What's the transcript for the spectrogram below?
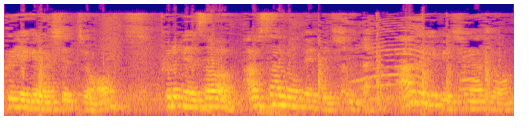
그 얘기를 하셨죠. 그러면서 압살롬의 배신, 아들이 배신하죠.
